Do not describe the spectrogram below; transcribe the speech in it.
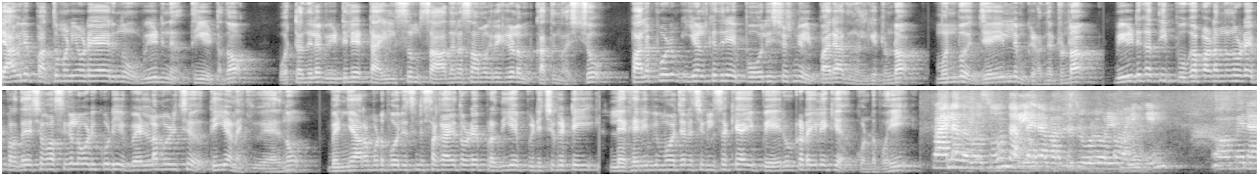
രാവിലെ പത്ത് മണിയോടെയായിരുന്നു വീടിന് തീയിട്ടത്. ഒറ്റനില വീട്ടിലെ ടൈൽസും സാധന സാമഗ്രികളും കത്തി നശിച്ചു. പലപ്പോഴും ഇയാൾക്കെതിരെ പോലീസ് സ്റ്റേഷനിൽ പരാതി നൽകിയിട്ടുണ്ട്. മുൻപ് ജയിലിലും കിടന്നിട്ടുണ്ട്. വീട് കത്തി പുക പടന്നതോടെ പ്രദേശവാസികൾ ഓടിക്കൂടി വെള്ളമൊഴിച്ച് തീയണയ്ക്കുകയായിരുന്നു. വെഞ്ഞാറമൂട് പോലീസിന്റെ സഹായത്തോടെ പ്രതിയെ പിടിച്ചുകെട്ടി ലഹരി വിമോചന ചികിത്സയ്ക്കായി പേരൂർക്കടയിലേക്ക് കൊണ്ടുപോയി. പല ദിവസവും തള്ളേരെ വറുത്ത് ചൂടുവെള്ളം ഒഴിക്കും. ആ, പിന്നെ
